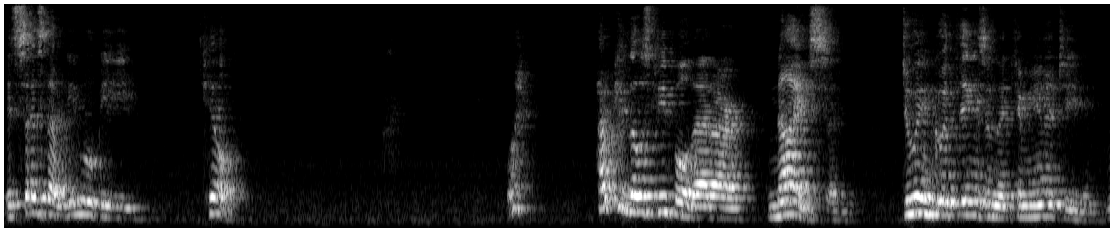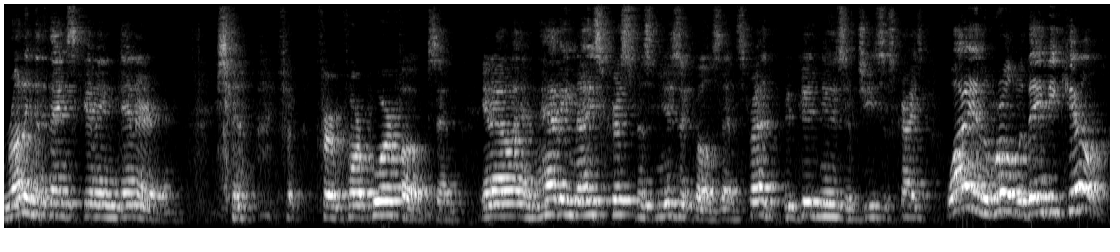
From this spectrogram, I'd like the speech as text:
it says that we will be killed. Those people that are nice and doing good things in the community running a Thanksgiving dinner for, for, for poor folks and you know and having nice Christmas musicals that spread the good news of Jesus Christ, why in the world would they be killed?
